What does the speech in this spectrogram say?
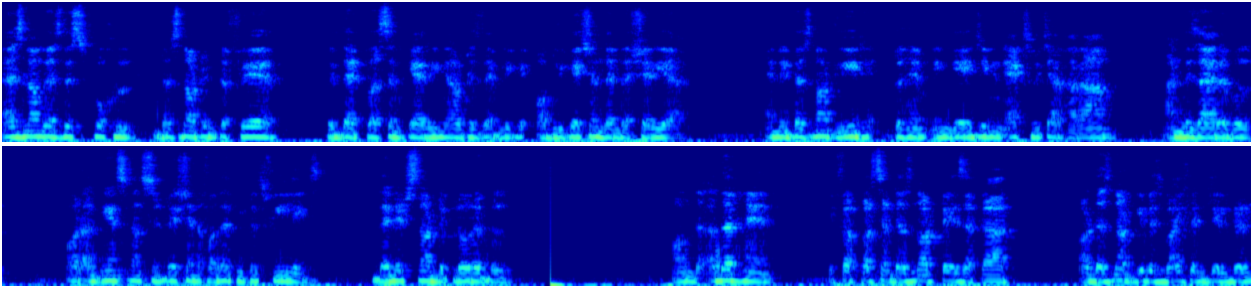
As long as this bukhl does not interfere with that person carrying out his obligations under Sharia, and it does not lead to him engaging in acts which are haram, undesirable, or against consideration of other people's feelings, then it's not deplorable. On the other hand, if a person does not pay zakat or does not give his wife and children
